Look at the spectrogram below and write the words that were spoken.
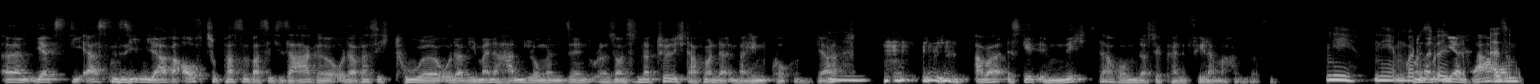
äh, jetzt die ersten sieben Jahre aufzupassen, was ich sage oder was ich tue oder wie meine Handlungen sind oder sonst. Natürlich darf man da immer hingucken, ja. Mhm. Aber es geht eben nicht darum, dass wir keine Fehler machen dürfen. Nee, nee, um Gottes Willen. eher darum, also,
